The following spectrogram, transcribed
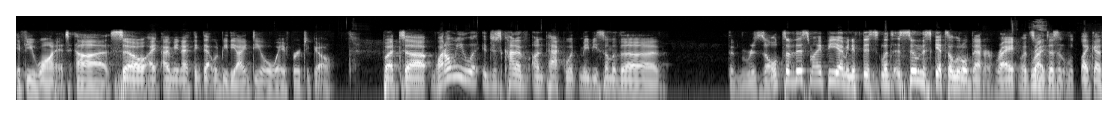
if you want it. Uh, so I, I mean, I think that would be the ideal way for it to go. But uh, why don't we just kind of unpack what maybe some of the the results of this might be? I mean, if this, let's assume this gets a little better, right? Let's say Right. it doesn't look like a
